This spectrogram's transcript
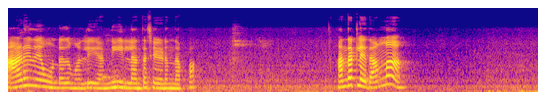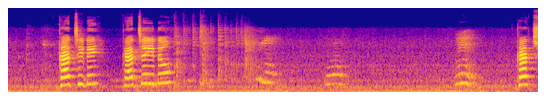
ఆడేదేం ఉండదు మళ్ళీ. అన్నీ ఇల్లంతా చేయడం తప్ప. అందట్లేదా అమ్మా? క్యాచ్ ఇటీ క్యాచ్ ఇటు క్యాచ్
